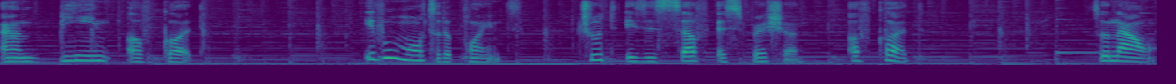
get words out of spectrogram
and being of God. Even more to the point, truth is the self expression of God. So now,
